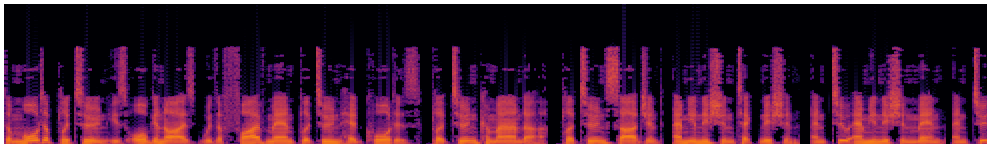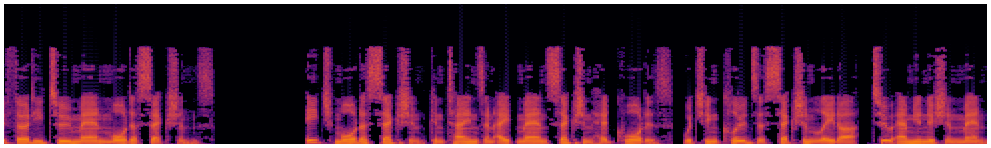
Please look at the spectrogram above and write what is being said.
The mortar platoon is organized with a five-man platoon headquarters platoon commander, platoon sergeant, ammunition technician, and two ammunition men and two 32-man mortar sections. Each mortar section contains an eight-man section headquarters, which includes a section leader, two ammunition men,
